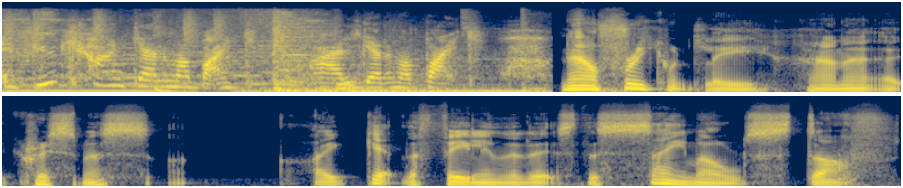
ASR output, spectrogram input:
If you can't get him a bike, I'll get him a bike. Now, frequently, Hannah, at Christmas, I get the feeling that it's the same old stuff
